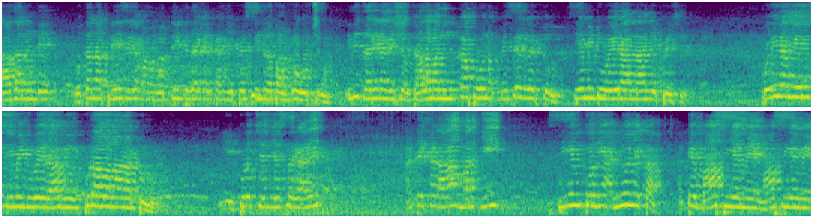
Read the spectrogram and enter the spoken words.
రాజా నుండి వద్దన్న ప్లీజ్ ఇక మనం వద్దు ఇంటి దగ్గరికి అని చెప్పేసి ఇంద్ర పార్క్ కూర్చున్నాం. ఇది జరిగిన విషయం. చాలా మంది ఇంకా ఫోన్ మెసేజ్ పెడుతున్నారు. సీఎం ఇంటి పోయిరా అన్న అని చెప్పేసి. పోయిరా మీరు సీఎం ఇంటి పోయిరా మేము ఇప్పుడు రావాలా అని అంటున్నారు. ఇప్పుడు వచ్చి ఏం చేస్తారు కానీ అంటే ఇక్కడ మనకి సీఎంతో అన్యోన్యత. అంటే మా సీఎంఏ మా సీఎంఏ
